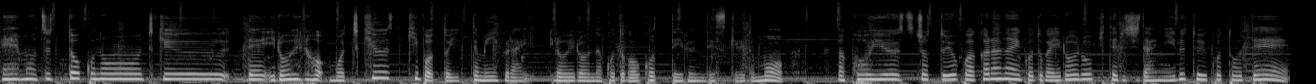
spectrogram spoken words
えー、もうずっとこの地球でいろいろもう地球規模と言ってもいいぐらいいろいろなことが起こっているんですけれども、まあ、こういうちょっとよくわからないことがいろいろ起きている時代にいるということで、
